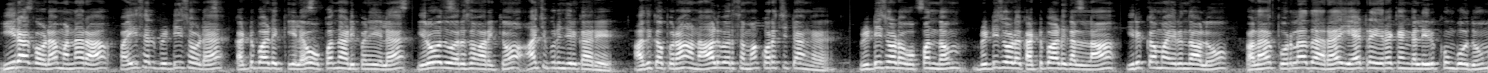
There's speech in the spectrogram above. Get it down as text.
ஈராக்கோட மன்னரா பைசல் பிரிட்டிஷோட கட்டுப்பாடு கீழே ஒப்பந்த அடிப்படையில் இருபது வருஷம் வரைக்கும் ஆட்சி புரிஞ்சிருக்காரு. அதுக்கப்புறம் நாலு வருஷமா குறைச்சிட்டாங்க. பிரிட்டிஷோட ஒப்பந்தம் பிரிட்டிஷோட கட்டுப்பாடுகள்லாம் இறுக்கமாக இருந்தாலும் பல பொருளாதார ஏற்ற இறக்கங்கள் இருக்கும்போதும்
